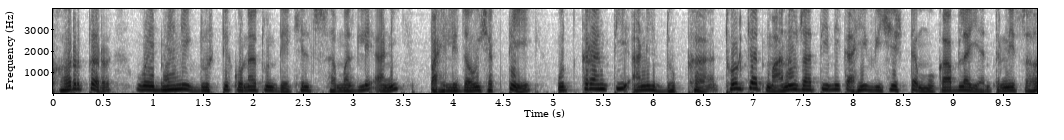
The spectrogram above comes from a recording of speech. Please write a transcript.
खरं तर वैज्ञानिक दृष्टिकोनातून देखील समजले आणि पाहिले जाऊ शकते. उत्क्रांती आणि दुःख थोडक्यात मानवजातीने काही विशिष्ट मुकाबला यंत्रणेसह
